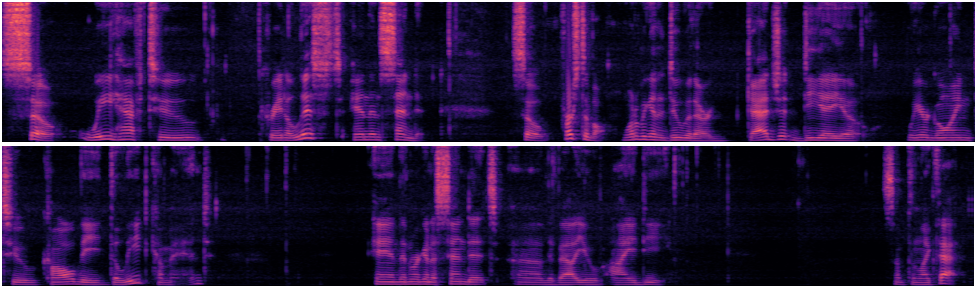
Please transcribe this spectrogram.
So we have to create a list and then send it. So first of all, what are we going to do with our gadget DAO? We are going to call the delete command and then we're going to send it uh, the value of ID. Something like that.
